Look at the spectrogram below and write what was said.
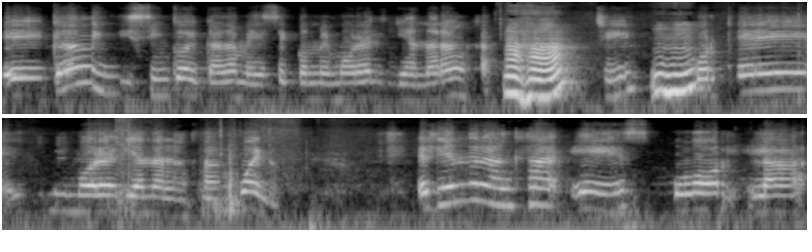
eh, cada 25 de cada mes se conmemora el Día Naranja. Ajá. ¿Sí? ¿Por qué conmemora el Día Naranja? Bueno, el Día Naranja es por la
